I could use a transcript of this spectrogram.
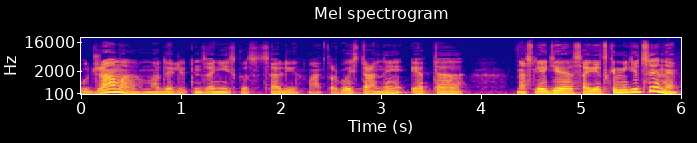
Уджама, модели танзанийского социализма, а с другой стороны, это наследие советской медицины,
